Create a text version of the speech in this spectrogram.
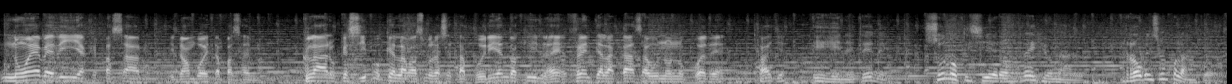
nueve días que pasaron y no han vuelto a pasar más. Claro que sí, porque la basura se está pudriendo aquí eh, frente a la casa, uno no puede fallar. NTN, su noticiero regional, Robinson Polanco.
